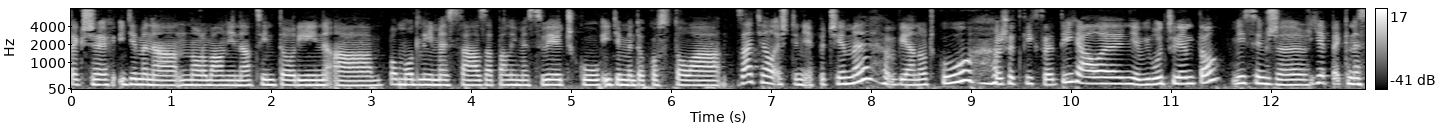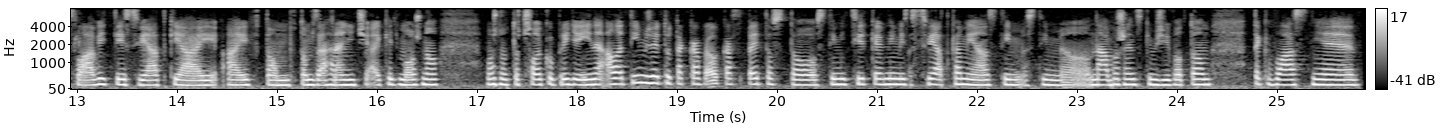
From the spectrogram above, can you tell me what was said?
Takže ideme na, normálne na cintorín a pomodlíme sa, zapalíme sviečku, ideme do kostola. Zatiaľ ešte nepečieme Vianočku všetkých svetých, ale nevylučujem to. Myslím, že je pekné sláviť tie sviatky aj, aj v, tom, v tom zahraničí, aj keď možno možno to človeku príde iné, ale tým, že je tu taká veľká spätosť to, s tými cirkevnými sviatkami a s tým, s tým e, náboženským životom, tak vlastne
